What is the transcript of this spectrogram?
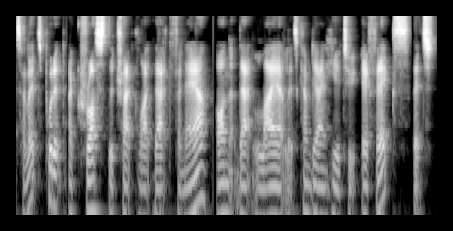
So let's put it across the track like that for now. On that layer, let's come down here to FX. Let's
